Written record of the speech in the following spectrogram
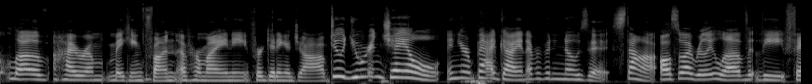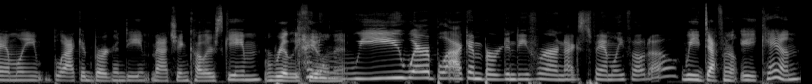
don't love Hiram making fun of Hermione for getting a job. Dude, you were in jail and you're a bad guy and everybody knows it. Stop. Also, I really love the family black and burgundy matching color scheme. Really feeling it. we wear black and burgundy for our next family photo? We definitely can.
